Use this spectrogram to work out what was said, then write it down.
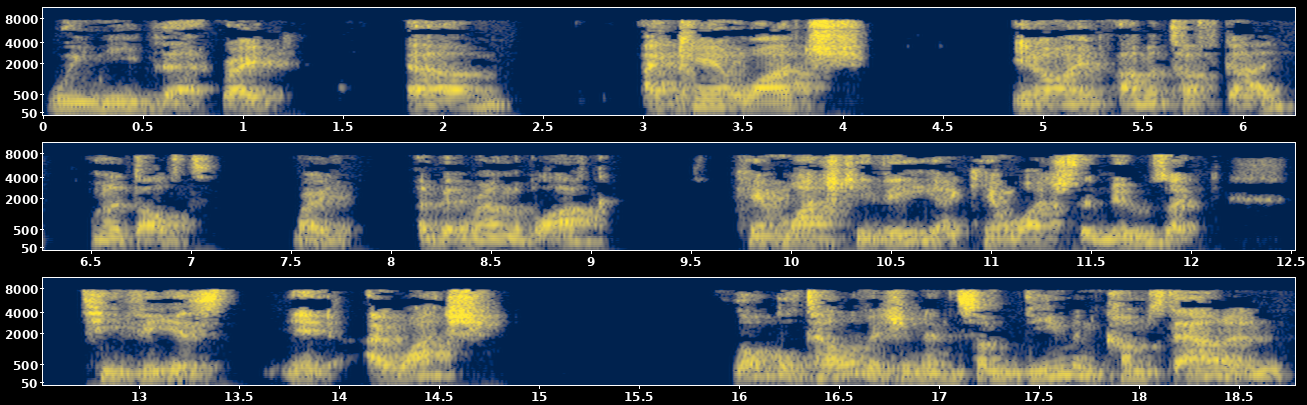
we need that, right? Um, I can't watch, you know, I, I'm a tough guy. I'm an adult, right? I've been around the block. Can't watch TV. I can't watch the news. Like TV is, I watch local television and some demon comes down and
